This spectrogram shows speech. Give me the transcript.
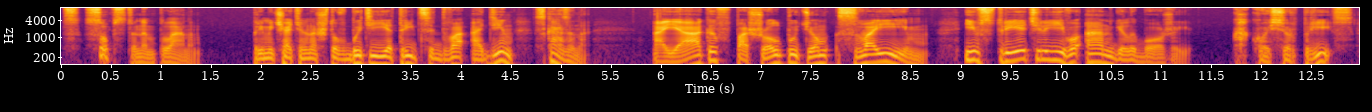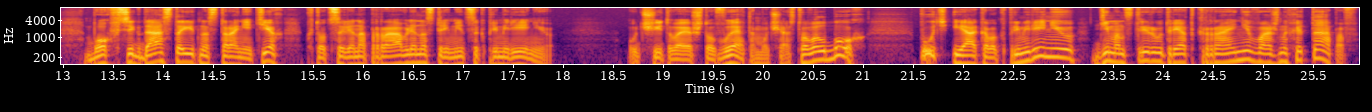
с собственным планом. Примечательно, что в Бытие 32.1 сказано «А Иаков пошел путем своим» и встретили его ангелы Божии. Какой сюрприз! Бог всегда стоит на стороне тех, кто целенаправленно стремится к примирению. Учитывая, что в этом участвовал Бог, путь Иакова к примирению демонстрирует ряд крайне важных этапов,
